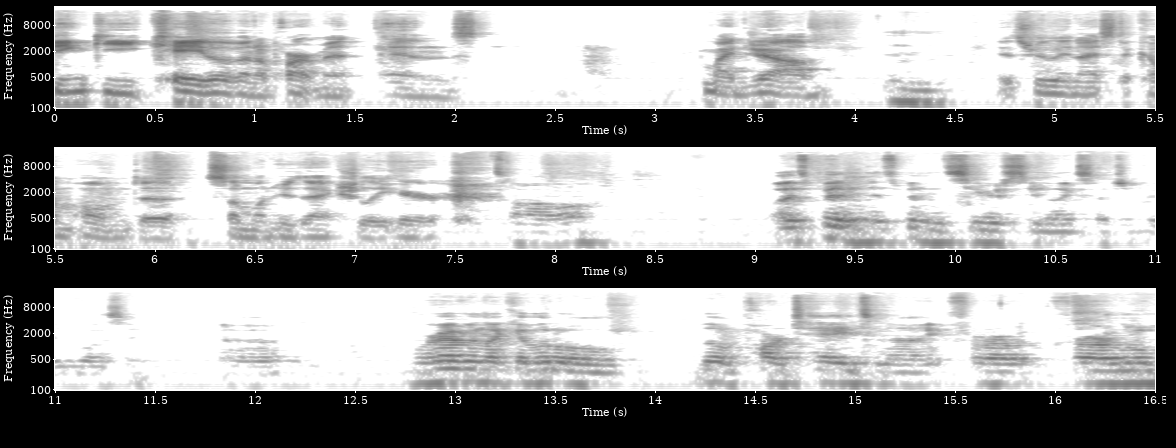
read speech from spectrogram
dinky cave of an apartment and my job. Mm. It's really nice to come home to someone who's actually here. Well, it's been it's been seriously like such a big blessing. Um, we're having like a little little partay tonight for our for our little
